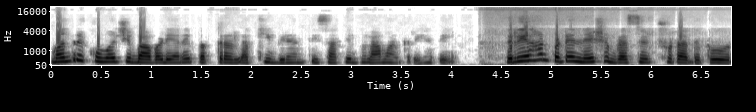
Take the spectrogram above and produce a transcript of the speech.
મંત્રી કુંવરજી બાવળિયાને પત્ર લખી વિનંતી સાથે ભલામણ કરી હતી. Rehan Patel Nation Plus Chhota Udaipur.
